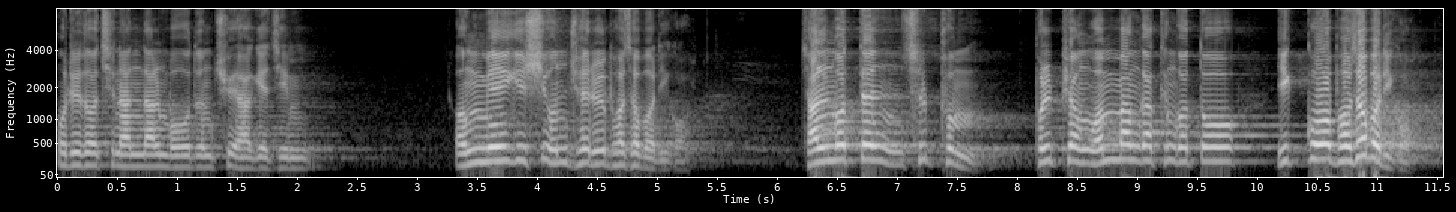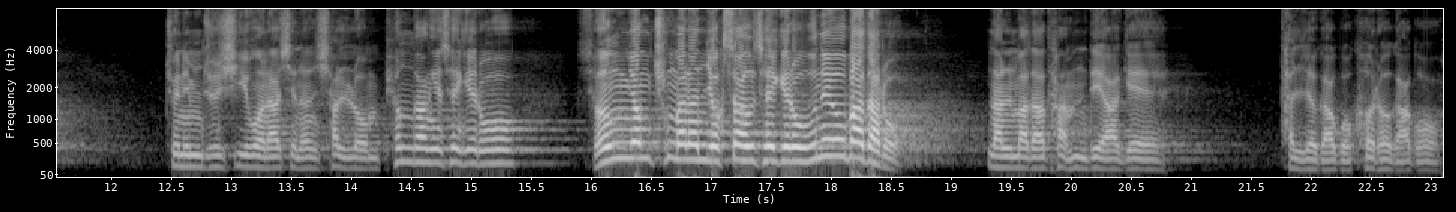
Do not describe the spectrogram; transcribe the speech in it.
우리도 지난날 모든 죄악의 짐 얽매이기 쉬운 죄를 벗어버리고 잘못된 슬픔, 불평, 원망 같은 것도 잊고 벗어버리고 주님 주시기 원하시는 샬롬 평강의 세계로 성령 충만한 역사의 세계로 은혜의 바다로 날마다 담대하게 달려가고 걸어가고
